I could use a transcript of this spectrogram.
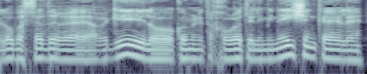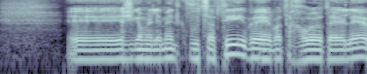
לא בסדר אה, הרגיל, או כל מיני תחרויות אלימיניישן כאלה. אה, יש גם אלמנט קבוצתי כן. בתחרויות האלה,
